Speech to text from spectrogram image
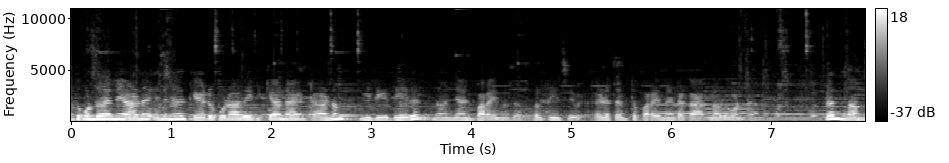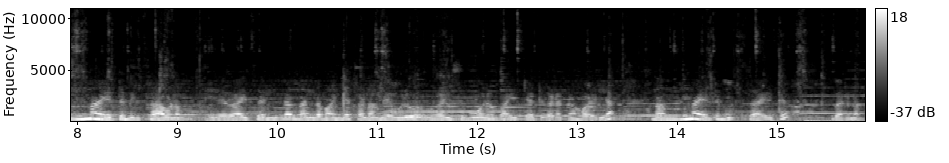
അതുകൊണ്ട് തന്നെയാണ് ഇതിന് കേടുകൂടാതെ ഇരിക്കാനായിട്ടാണ് ഈ രീതിയിൽ ഞാൻ പറയുന്നത്. പ്രത്യേകിച്ച് എടുത്തെടുത്ത് പറയുന്നതിന്റെ കാരണം അതുകൊണ്ടാണ്. ഇത് നന്നായിട്ട് മിക്സ് ആവണം. റൈസ് എല്ലാം നല്ല മഞ്ഞ കളറിൽ ഒരു റൈസ് പോലും വൈറ്റായിട്ട് കിടക്കാൻ പാടില്ല. നന്നായിട്ട് മിക്സായിട്ട് വരണം.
